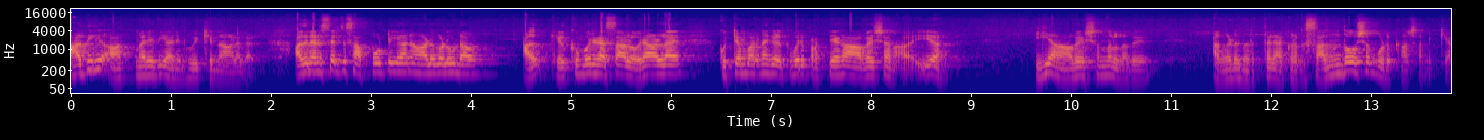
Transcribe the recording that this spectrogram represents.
അതിൽ ആത്മരതി അനുഭവിക്കുന്ന ആളുകൾ. അതിനനുസരിച്ച് സപ്പോർട്ട് ചെയ്യാൻ ആളുകളും ഉണ്ടാവും. അത് കേൾക്കുമ്പോൾ ഒരു രസമാണല്ലോ. ഒരാളെ കുറ്റം പറഞ്ഞ കേൾക്കുമ്പോൾ ഒരു പ്രത്യേക ആവേശമാണ് ഈ ആവേശം എന്നുള്ളത് അങ്ങോട്ട് നിർത്തലാക്കുക. സന്തോഷം കൊടുക്കാൻ ശ്രമിക്കുക.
